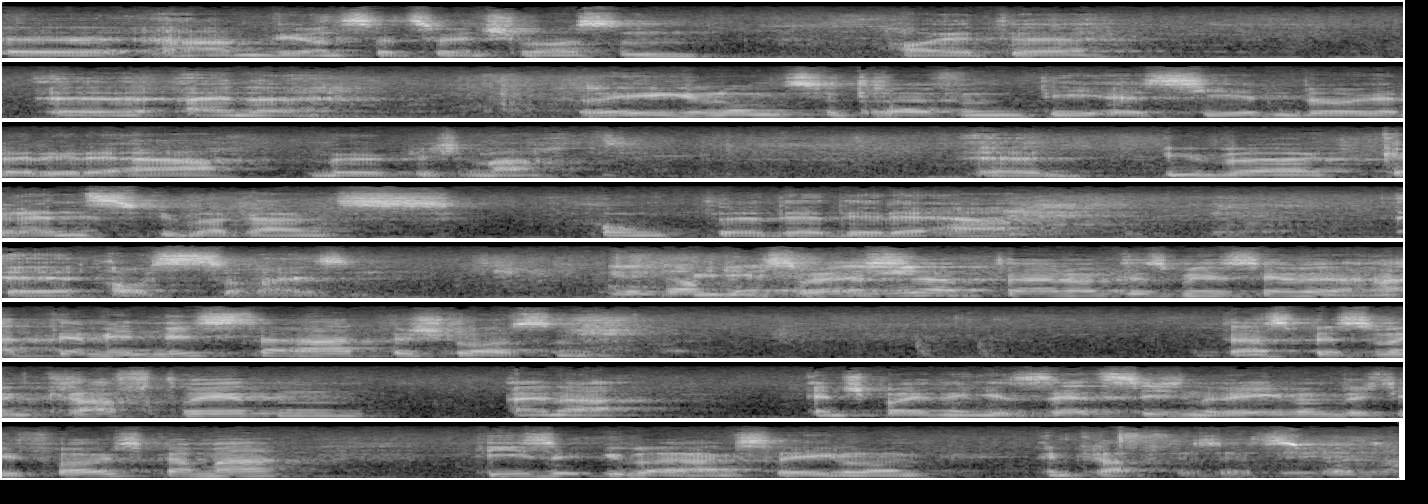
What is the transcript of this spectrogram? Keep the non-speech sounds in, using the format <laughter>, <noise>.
äh, haben wir uns dazu entschlossen, heute äh, eine Regelung zu treffen, die es jedem Bürger der DDR möglich macht, äh, über Grenzübergangspunkte der DDR äh, auszureisen. Wie die Presseabteilung des Ministeriums hat der Ministerrat beschlossen, dass bis zum Inkrafttreten einer entsprechenden gesetzlichen Regelung durch die Volkskammer diese Übergangsregelung in Kraft gesetzt wird.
